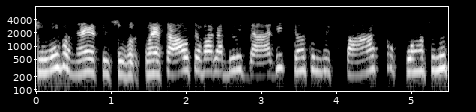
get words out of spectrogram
chuva, né, sem chuva com essa alta variabilidade, tanto no espaço quanto no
